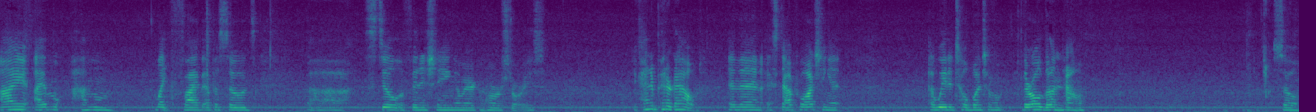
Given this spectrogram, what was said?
I I'm I'm like five episodes uh, still of finishing American Horror Stories. It kind of pittered out, and then I stopped watching it. I waited till a bunch of them. They're all done now. So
